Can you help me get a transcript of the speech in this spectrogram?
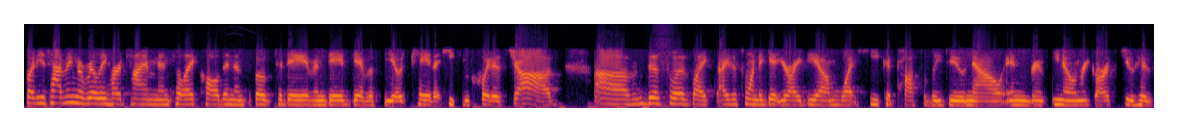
but he's having a really hard time. And until I called in and spoke to Dave, and Dave gave us the okay that he can quit his job, um, this was like I just wanted to get your idea on what he could possibly do now in you know in regards to his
